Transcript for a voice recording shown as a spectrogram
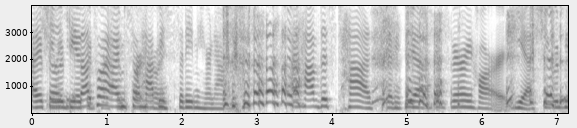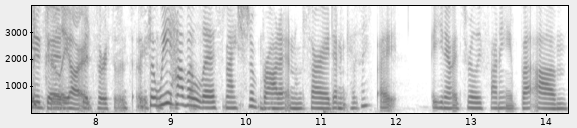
I she feel would like be a that's why I'm so happy with. sitting here now. I have this task, and yeah, it's very hard. Yeah, she would be a good, really good source of inspiration. So we have a list, and I should have brought it, and I'm sorry I didn't because I, you know, it's really funny, but um,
